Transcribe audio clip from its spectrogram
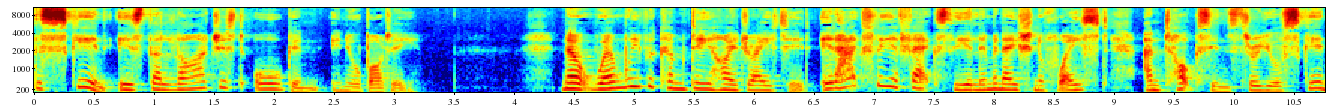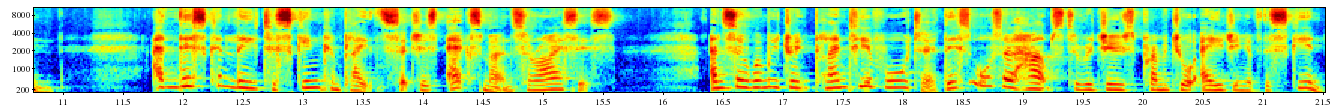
the skin is the largest organ in your body. Now, when we become dehydrated, it actually affects the elimination of waste and toxins through your skin. And this can lead to skin complaints such as eczema and psoriasis. And so, when we drink plenty of water, this also helps to reduce premature aging of the skin.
